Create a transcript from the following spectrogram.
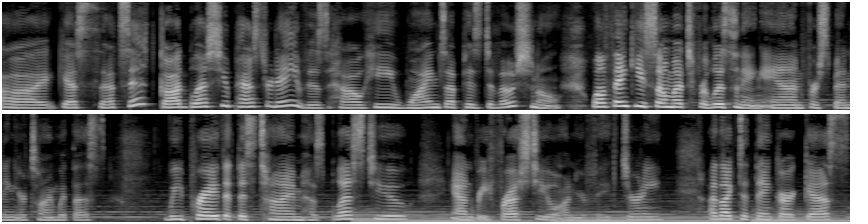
I guess that's it. God bless you, Pastor Dave, is how he winds up his devotional. Well, thank you so much for listening and for spending your time with us. We pray that this time has blessed you and refreshed you on your faith journey. I'd like to thank our guest,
